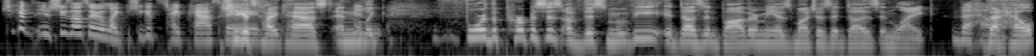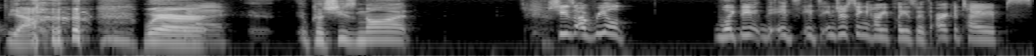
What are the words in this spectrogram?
she gets she's also like she gets typecast. she gets typecast and, and like for the purposes of this movie it doesn't bother me as much as it does in like the help. the help yeah where Yeah. because she's not She's a real like they it's it's interesting how he plays with archetypes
